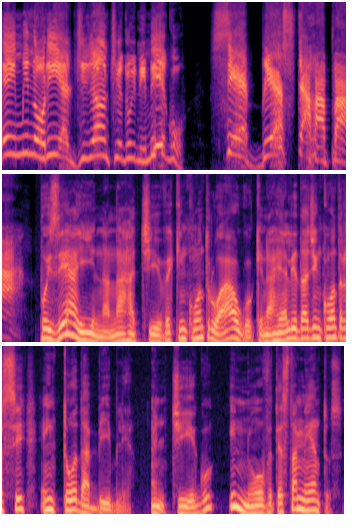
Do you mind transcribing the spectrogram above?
Em minoria diante do inimigo? Cê é besta, rapá! Pois é aí na narrativa que encontro algo que na realidade encontra-se em toda a Bíblia. Antigo e Novo Testamentos.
